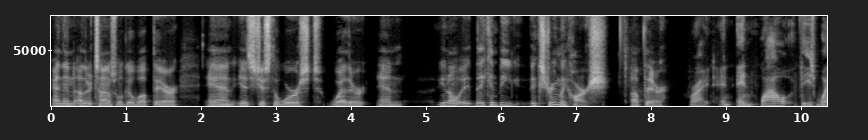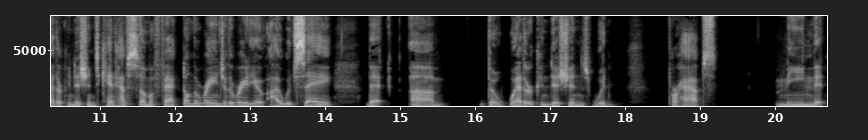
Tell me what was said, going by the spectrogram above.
And then other times we'll go up there, and it's just the worst weather, and you know, it, they can be extremely harsh up there. Right. And and while these weather conditions can have some effect on the range of the radio, I would say that um, the weather conditions would perhaps mean that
